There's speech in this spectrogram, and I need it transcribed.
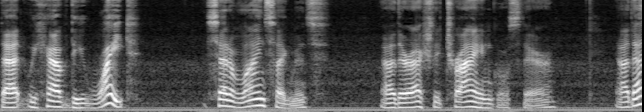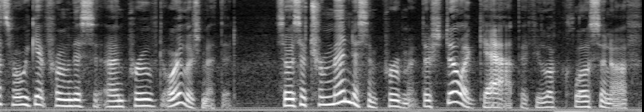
that we have the white set of line segments. Uh, there are actually triangles there. Uh, that's what we get from this improved Euler's method. So it's a tremendous improvement. There's still a gap if you look close enough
